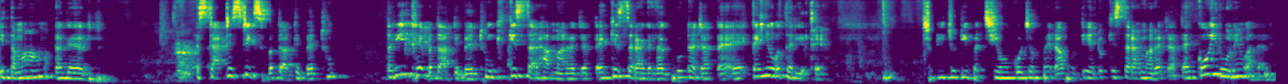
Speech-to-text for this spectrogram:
ये तमाम अगर स्टैटिस्टिक्स बताते बैठूं, तरीके बताते बैठूं कि किस तरह मारा जाता है, किस तरह गला घोटा जाता है, कहीं वो तरीके छोटी छोटी बच्चियों को जब पैदा होती है तो किस तरह मारा जाता है? कोई रोने वाला नहीं।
